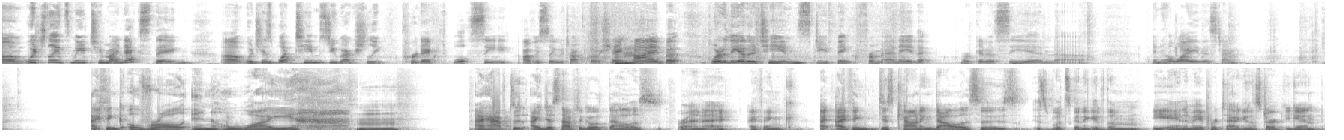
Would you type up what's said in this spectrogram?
Um, which leads me to my next thing, uh, which is what teams do you actually predict we'll see? Obviously, we talked about Shanghai, but what are the other teams do you think from NA that we're gonna see in uh, in Hawaii this time? I think overall in Hawaii, hmm, I have to. I just have to go with Dallas for NA. I think. I, I think discounting Dallas is is what's going to give them the anime protagonist arc again,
